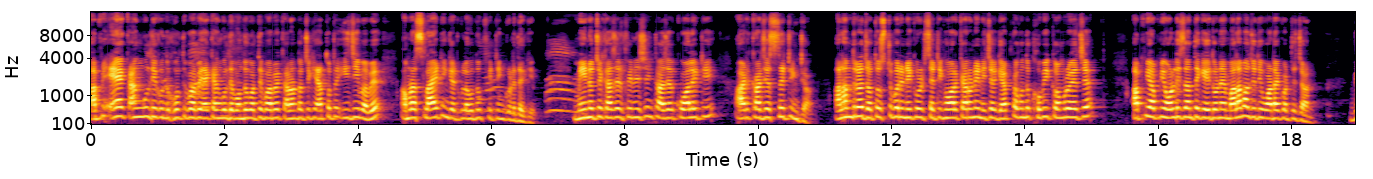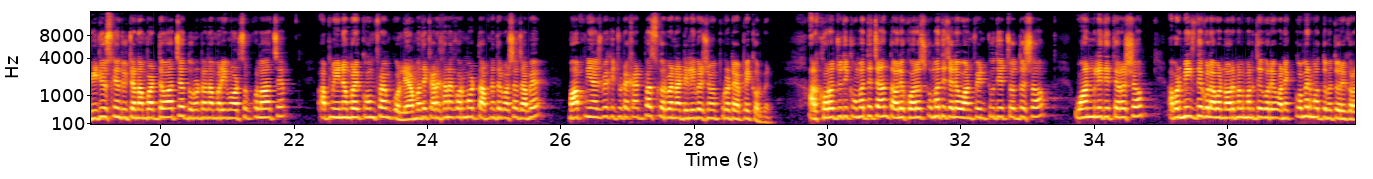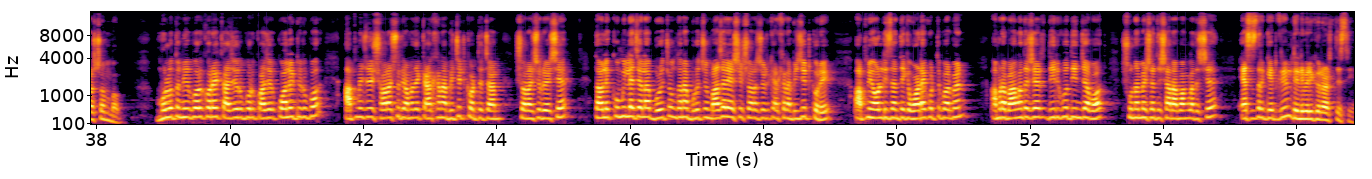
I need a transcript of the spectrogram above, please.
আপনি এক আঙ্গুল দিয়ে কিন্তু খুলতে পারবে, এক আঙ্গুল দিয়ে বন্ধ করতে পারবে, কারণটা হচ্ছে কি এতটা ইজিভাবে আমরা স্লাইডিং গেটগুলো কিন্তু ফিটিং করে থাকি। মেইন হচ্ছে কাজের ফিনিশিং কাজের কোয়ালিটি আর কাজের সেটিংটা আলহামদুলিল্লাহ, যথেষ্ট পরিমাণে নিকুরেট সেটিং হওয়ার কারণে নিচের গ্যাপটা কিন্তু খুবই কম রয়েছে। আপনি আপনি অল ডিজাইন থেকে এই ধরনের মালামাল যদি অর্ডার করতে চান ভিডিও স্ক্রিনে দুইটা নাম্বার দেওয়া আছে দুটোটা নাম্বার এই হোয়াটসঅ্যাপ খোলা আছে। আপনি এই নম্বরে কনফার্ম করলে আমাদের কারখানা কর্মকর্তা আপনাদের বাসা যাবে, মাপ নিয়ে আসবে, কিছুটা অ্যাডভান্স করবেন আর ডেলিভারির সময় পুরোটা টাকা পে করবেন। আর খরচ যদি কমাতে চান, তাহলে খরচ কমাতে চাইলে ওয়ান পয়েন্ট টু দিয়ে চোদ্দোশো ওয়ান মিলি দিয়ে তেরোশো আবার মিক্স দিয়ে আবার নর্মাল মারতে করে অনেক কমের মাধ্যমে তৈরি করা সম্ভব। মূলত নির্ভর করে কাজের উপর, কাজের কোয়ালিটির উপর। আপনি যদি সরাসরি আমাদের কারখানা ভিজিট করতে চান, সরাসরি এসে, তাহলে কুমিল্লা জেলা বুড়িচং থানা বুড়িচং বাজারে এসে সরাসরি কারখানা ভিজিট করে আপনি অল ডিজাইন থেকে অর্ডার করতে পারবেন। আমরা বাংলাদেশের দীর্ঘদিন যাবৎ সুনামের সাথে সারা বাংলাদেশে এসএসআর গেট গ্রিল ডেলিভারি করে আসতেছি।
